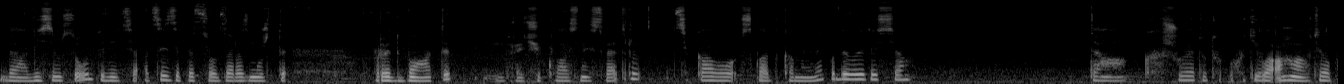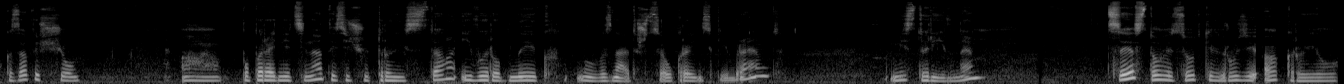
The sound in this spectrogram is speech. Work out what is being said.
Да, 800, дивіться, а цей за 500 зараз можете придбати. До речі, класний светр. Цікаво склад тканини подивитися. Так, що я тут хотіла? Ага, хотіла показати, що попередня ціна 1300 і виробник, ну ви знаєте, що це український бренд, місто Рівне. Це 100%, друзі, акрил.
